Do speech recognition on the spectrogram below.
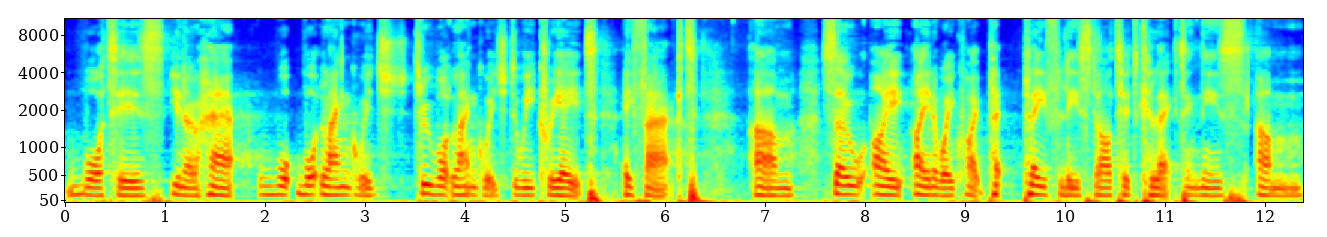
what is, you know, what, what, language, through what language do we create a fact? Um, so I, I, in a way, quite playfully started collecting these um,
